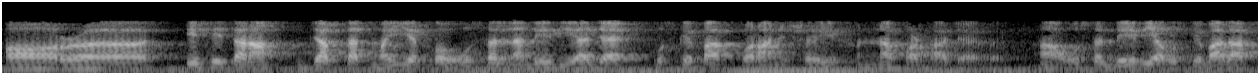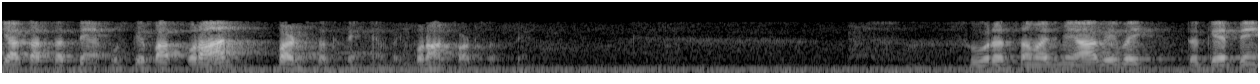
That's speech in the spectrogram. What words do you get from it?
اور، اسی طرح جب تک میت کو غسل نہ دے دیا جائے، اس کے پاس قرآن شریف نہ پڑھا جائے بھائی ہاں غسل دے دیا، اس کے بعد آپ کیا کر سکتے ہیں؟ اس کے پاس قرآن پڑھ سکتے ہیں بھائی قرآن پڑھ سکتے ہیں۔ سورت سمجھ میں آ گئی بھائی، تو کہتے ہیں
